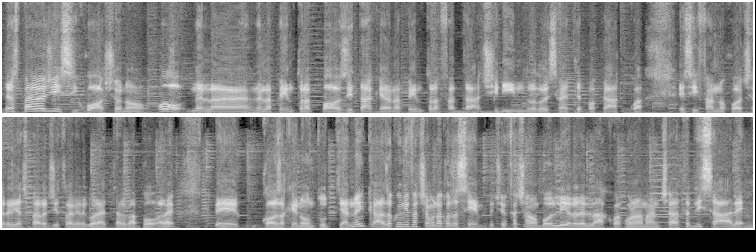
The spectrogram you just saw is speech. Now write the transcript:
Gli asparagi si cuociono o nella, nella pentola apposita, che è una pentola fatta a cilindro dove si mette poca acqua e si fanno cuocere gli asparagi, tra virgolette, al vapore, eh, cosa che non tutti hanno in casa, quindi facciamo una cosa semplice, facciamo bollire dell'acqua con una manciata di sale, mm.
